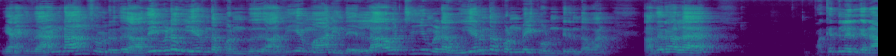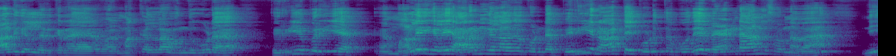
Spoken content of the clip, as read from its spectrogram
எனக்கு வேண்டாம்னு சொல்றது அதை விட உயர்ந்த பண்பு. அதிகமான் இந்த எல்லாவற்றையும் விட உயர்ந்த பண்பை கொண்டிருந்தவன். அதனால பக்கத்தில் இருக்கிற நாடுகளில் இருக்கிற ம- மக்கள்லாம் வந்து கூட பெரிய பெரிய மலைகளை அரண்களாக கொண்ட பெரிய நாட்டை கொடுத்த போதே வேண்டான்னு சொன்னவன் நீ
